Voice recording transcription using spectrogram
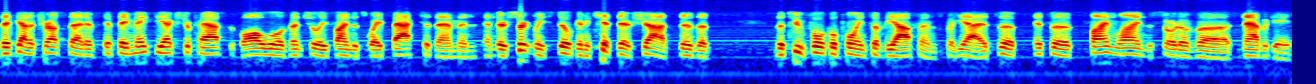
they've got to trust that if, if they make the extra pass, the ball will eventually find its way back to them, and, and they're certainly still going to get their shots. They're the the two focal points of the offense. But yeah, it's a it's a fine line to sort of uh, navigate.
